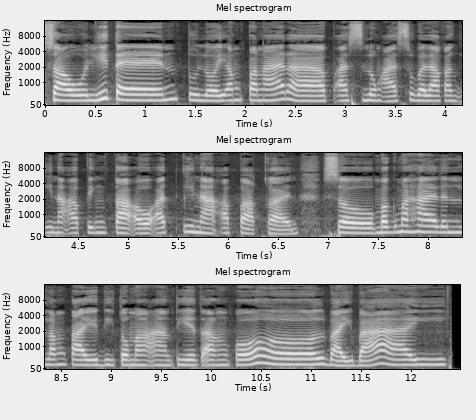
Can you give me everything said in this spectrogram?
Sa ulitin, tuloy ang pangarap as long as wala kang inaaping tao at inaapakan. So, magmahalan lang tayo dito mga auntie at uncle. Bye-bye!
